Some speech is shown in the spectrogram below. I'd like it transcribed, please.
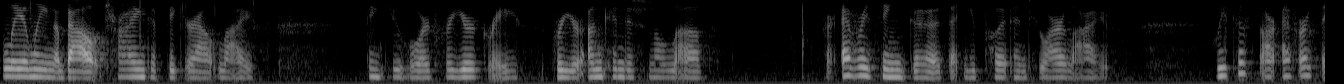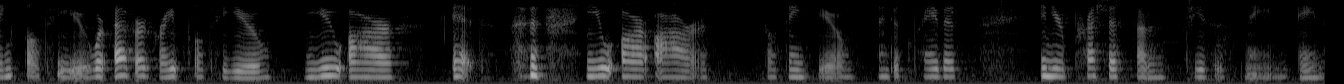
flailing about trying to figure out life. Thank you, Lord, for your grace, for your unconditional love for everything good that you put into our lives. We just are ever thankful to you. We're ever grateful to you. You are it. you are ours. So thank you. And just pray this in your precious Son, Jesus' name. Amen.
